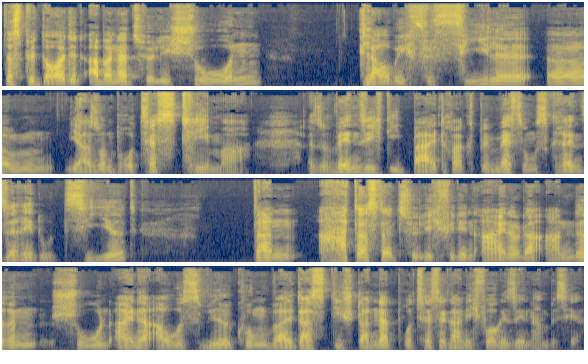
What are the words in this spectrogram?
Das bedeutet aber natürlich schon, glaube ich, für viele ähm, ja so ein Prozessthema. Also wenn sich die Beitragsbemessungsgrenze reduziert, dann hat das natürlich für den einen oder anderen schon eine Auswirkung, weil das die Standardprozesse gar nicht vorgesehen haben bisher.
